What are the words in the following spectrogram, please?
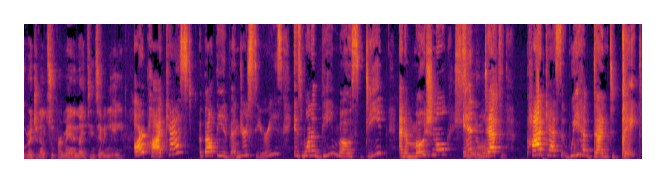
original Superman in 1978. Our podcast about the Avengers series is one of the most deep and emotional, So in-depth emotional. podcasts that we have done to date.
